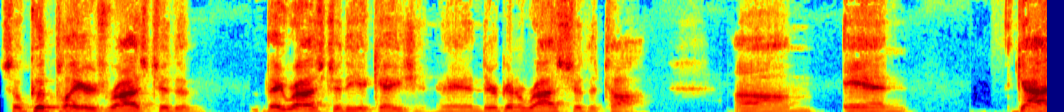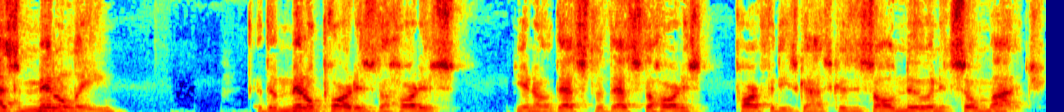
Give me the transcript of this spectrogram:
So good players rise to the they rise to the occasion and they're going to rise to the top. Um, and guys mentally, the mental part is the hardest. You know, that's the that's the hardest part for these guys because it's all new and it's so much.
